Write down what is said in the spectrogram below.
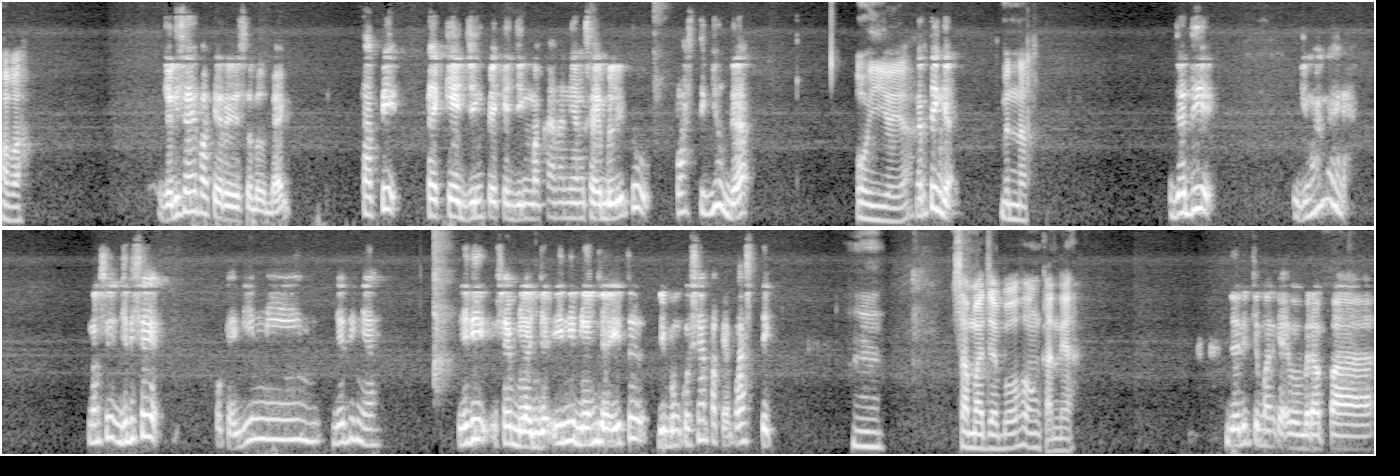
Apa? Jadi saya pakai reusable bag tapi packaging packaging makanan yang saya beli itu plastik juga. Oh iya ya. Ngerti nggak? Benar jadi gimana ya maksud jadi saya kok kayak gini jadinya jadi saya belanja ini belanja itu dibungkusnya pakai plastik hmm. sama aja bohong kan ya jadi cuman kayak beberapa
